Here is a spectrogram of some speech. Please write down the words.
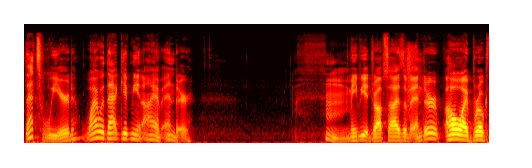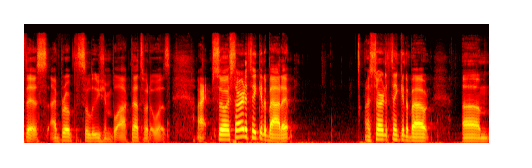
That's weird. Why would that give me an Eye of Ender? Hmm, maybe it drops Eyes of Ender? Oh, I broke this. I broke this illusion block. That's what it was. All right, so I started thinking about it. I started thinking about, um,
